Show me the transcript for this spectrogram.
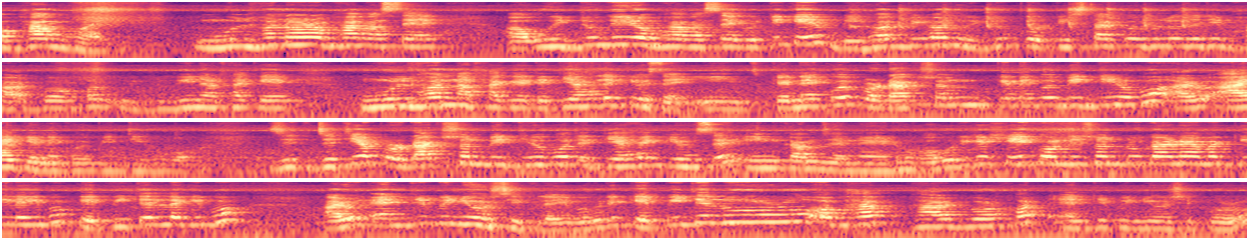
অভাৱ হয়। মূলধনৰ অভাৱ আছে উদ্যোগীৰ অভাৱ আছে। গতিকে বৃহৎ বৃহৎ উদ্যোগ প্ৰতিষ্ঠা কৰিবলৈ যদি ভাৰতবৰ্ষত উদ্যোগী নাথাকে মূলধন নাথাকে তেতিয়াহ'লে কি হৈছে? কেনেকৈ প্ৰডাকশ্যন কেনেকৈ বৃদ্ধি হ'ব আৰু আয় কেনেকৈ বৃদ্ধি হ'ব? যেতিয়া প্ৰডাকশ্যন বৃদ্ধি হ'ব তেতিয়াহে কি হৈছে ইনকাম জেনেৰেট হ'ব। গতিকে সেই কণ্ডিশ্যনটোৰ কাৰণে আমাক কি লাগিব? কেপিটেল লাগিব আৰু এণ্ট্ৰিপ্ৰিনিয়ৰশ্বিপ লাগিব। গতিকে কেপিটেলৰো অভাৱ ভাৰতবৰ্ষত এণ্ট্ৰিপ্ৰিনিয়ৰশ্বিপৰো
